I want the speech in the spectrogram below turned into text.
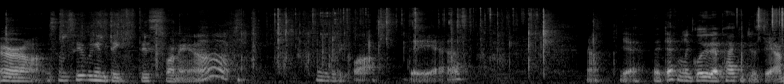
Alright, so let's see if we can dig this one out. A little bit of glass there. Now, yeah, they definitely glue their packages down.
